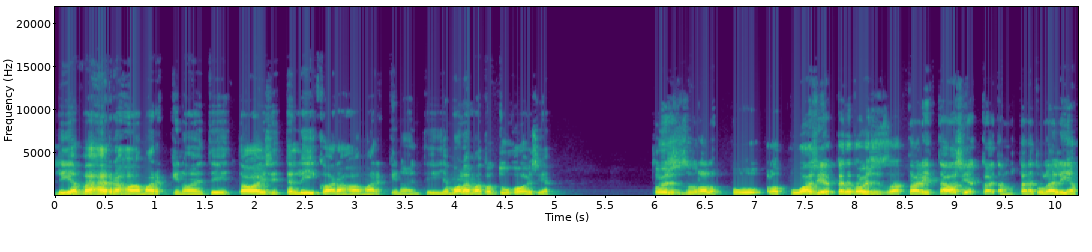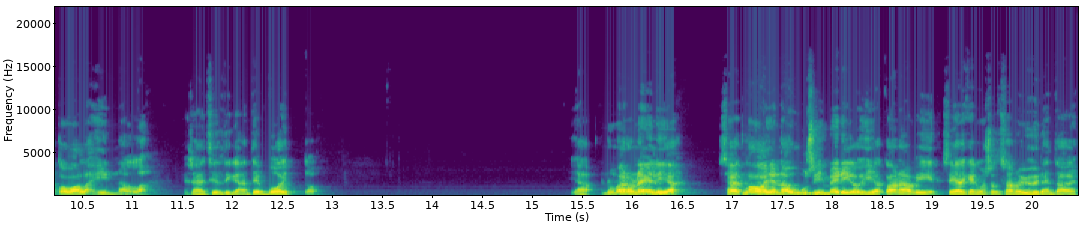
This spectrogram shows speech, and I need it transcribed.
liian vähän rahaa markkinointiin tai sitten liikaa rahaa markkinointiin. Ja molemmat on tuhoisia toisessa loppuu, loppuu asiakkaita, toisessa saattaa riittää asiakkaita, mutta ne tulee liian kovalla hinnalla ja sä et siltikään tee voittoa. Ja numero neljä, sä et laajenna uusiin medioihin ja kanaviin sen jälkeen, kun sä oot saanut yhden tai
